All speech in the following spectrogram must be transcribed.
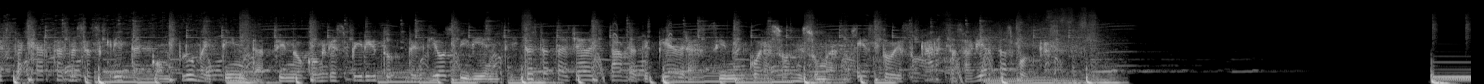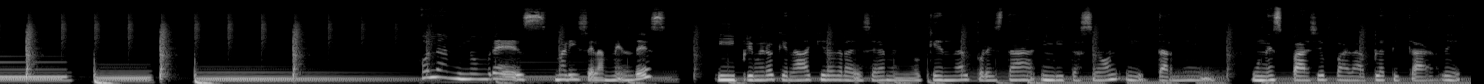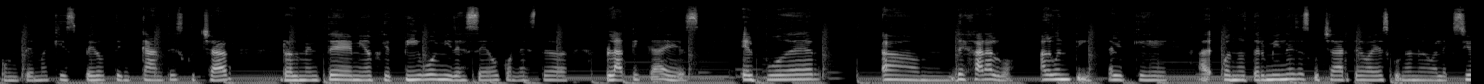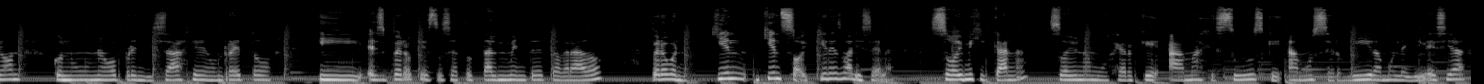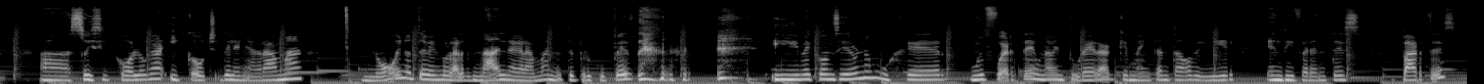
Esta carta no es escrita con pluma y tinta, sino con el espíritu del Dios viviente. No está tallada en tablas de piedra, sino en corazones humanos. Esto es Cartas Abiertas Podcast. Hola, mi nombre es Marisela Méndez y primero que nada quiero agradecer a mi amigo Kendall por esta invitación y darme un espacio para platicar de un tema que espero te encante escuchar. Realmente mi objetivo y mi deseo con esta plática es el poder dejar algo, algo en ti, el que cuando termines de escuchar te vayas con una nueva lección, con un nuevo aprendizaje, un reto y espero que esto sea totalmente de tu agrado. Pero bueno, ¿quién, quién soy? ¿Quién es Marisela? Soy mexicana, soy una mujer que ama a Jesús, que amo servir, amo la iglesia, ah, soy psicóloga y coach del Enneagrama. No, hoy no te vengo a hablar de nada del Enneagrama, no te preocupes. y me considero una mujer muy fuerte, una aventurera que me ha encantado vivir en diferentes partes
